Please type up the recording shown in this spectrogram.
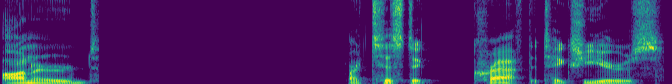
honored artistic craft that takes years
